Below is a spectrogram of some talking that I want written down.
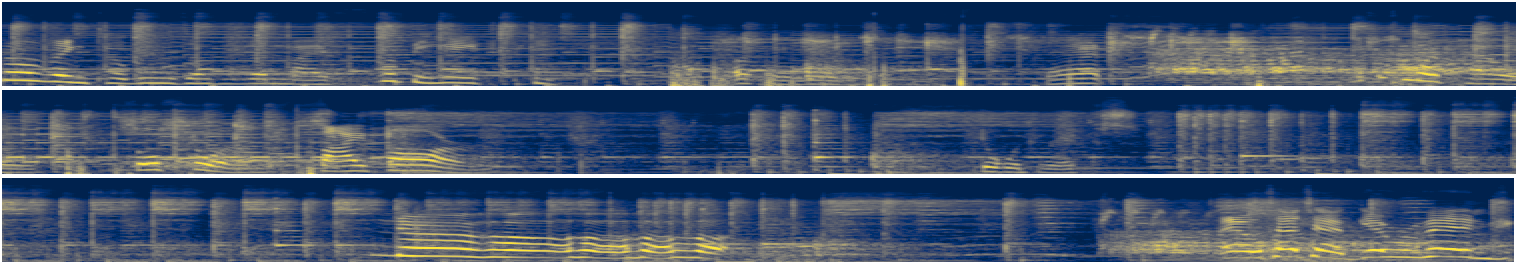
nothing to lose other than my flipping HP. Okay, a. That. Which is more power? Soul Storm, by far. Doldrix. No! Hey, Tap Tap, get revenge!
